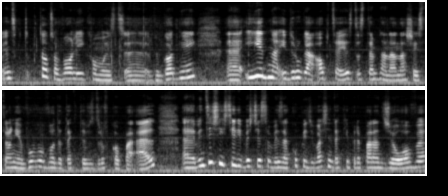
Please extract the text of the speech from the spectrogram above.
Więc kto, co woli, komu jest e, wygodniej. I jedna i druga opcja jest dostępna na naszej stronie www.detektywzdrówko.pl. Więc jeśli chcielibyście sobie zakupić właśnie taki preparat ziołowy,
